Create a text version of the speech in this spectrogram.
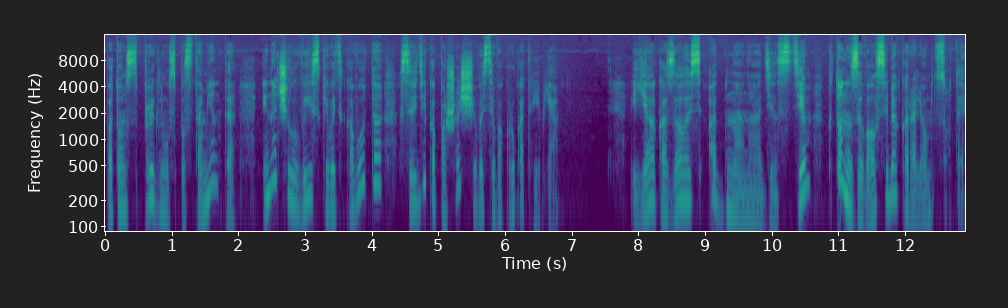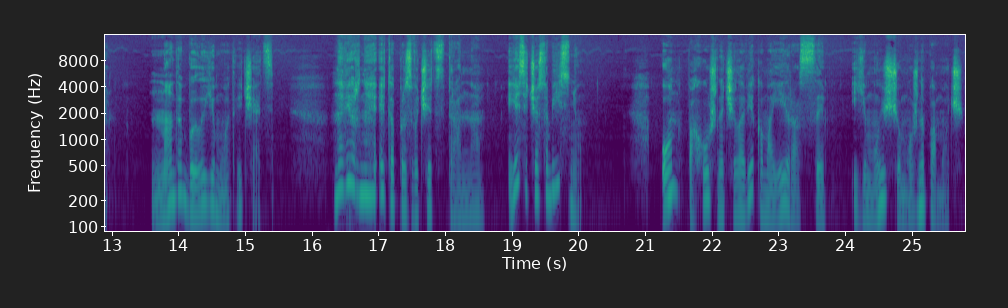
потом спрыгнул с постамента и начал выискивать кого-то среди копошащегося вокруг отребья. Я оказалась одна на один с тем, кто называл себя королем Цоты. Надо было ему отвечать. Наверное, это прозвучит странно. Я сейчас объясню. Он похож на человека моей расы, и ему еще можно помочь.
